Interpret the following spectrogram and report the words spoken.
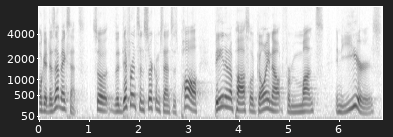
okay, does that make sense? So the difference in circumstances, Paul being an apostle, going out for months and years,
